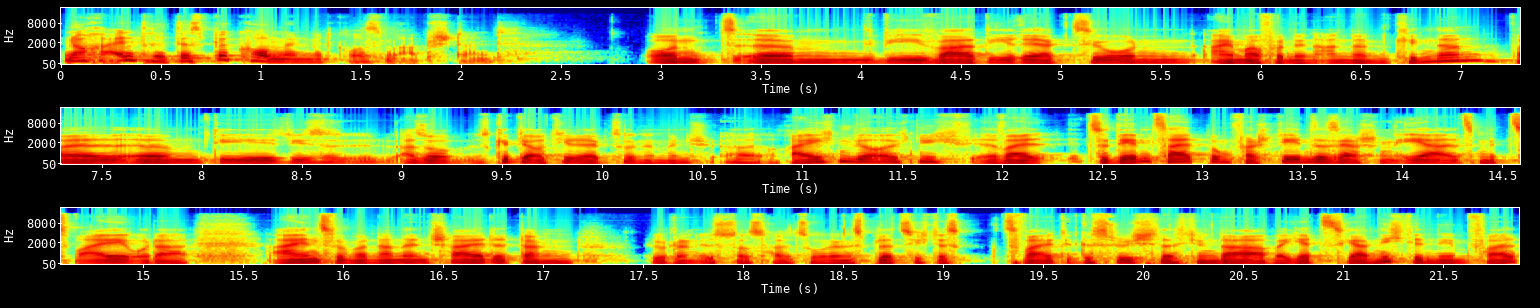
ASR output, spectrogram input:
noch ein drittes bekommen mit großem Abstand. Und ähm, wie war die Reaktion einmal von den anderen Kindern? Weil ähm, die, diese, also es gibt ja auch die Reaktion, Mensch, äh, reichen wir euch nicht? Weil zu dem Zeitpunkt verstehen sie es ja schon eher als mit zwei oder eins, wenn man dann entscheidet, dann, ja, dann ist das halt so. Dann ist plötzlich das zweite Geschwisterchen da, aber jetzt ja nicht in dem Fall.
